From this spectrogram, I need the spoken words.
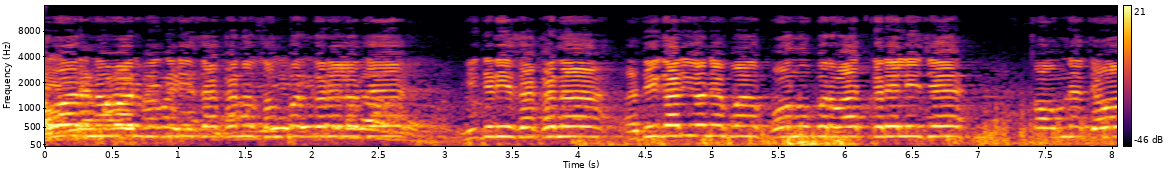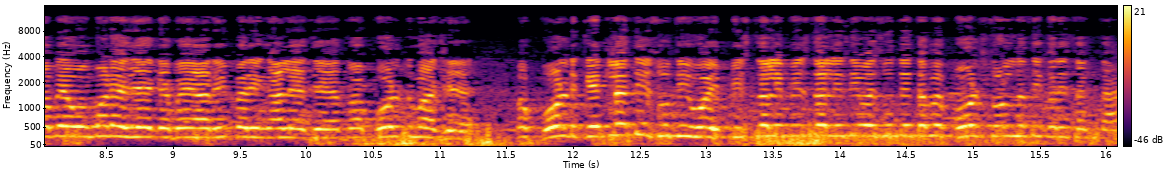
અવારનવાર વીજળી શાખાનો સંપર્ક કરેલો છે. વીજળી શાખાના અધિકારીઓને પણ ફોન ઉપર વાત કરેલી છે. તો અમને જવાબ એવો મળે છે કે ભાઈ આ રિપેરિંગ હાલે છે અથવા ફોલ્ટમાં છે. તો ફોલ્ટ કેટલા દિવસ સુધી હોય? પિસ્તાલીસ પિસ્તાલીસ દિવસ સુધી તમે ફોલ્ટ સોલ્વ નથી કરી શકતા.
